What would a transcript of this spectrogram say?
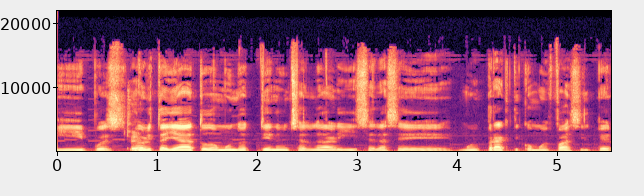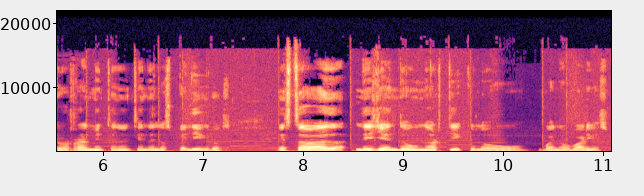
Y pues ahorita ya todo el mundo tiene un celular y se le hace muy práctico, muy fácil, pero realmente no entiende los peligros. Estaba leyendo un artículo, bueno, varios,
